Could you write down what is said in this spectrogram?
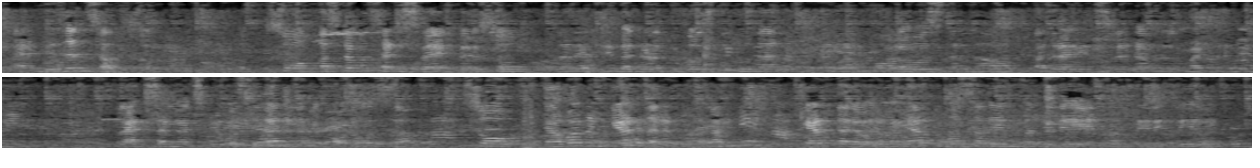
and designs also so customer satisfy ಆಗ್ತಾರೆ. ಸೊ ನಾನು ಎವ್ರಿ ಬಂದು ಹೇಳೋದು ಬಿಕಾಸ್ ಇದು ನಾನು ನನ್ನ ಫಾಲೋವರ್ಸ್ ನನ್ನ ಅದರಲ್ಲಿ ಇನ್ಸ್ಟಾಗ್ರಾಮಲ್ಲಿ ಮಾಡ್ತೀನಿ maybe lakhs and lakhs viewers ಇದ್ದಾರೆ ನನಗೆ ಫಾಲೋವರ್ಸ್ ಸೊ ಯಾವಾಗ ನಂಗೆ ಕೇಳ್ತಾರೆ ನನಗೆ ಕೇಳ್ತಾರೆ ಅವರು ಯಾಕೆ ಹೊಸದು ಏನು ಬಂದಿದೆ, ಏನು ಅಂತೇಳಿ ರಿಯಲಿ ಗುಡ್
